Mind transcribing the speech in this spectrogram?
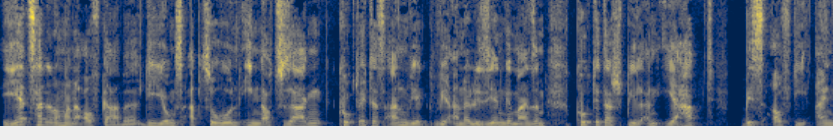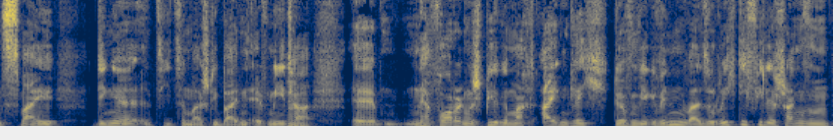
Jetzt hat er noch mal eine Aufgabe, die Jungs abzuholen, ihnen auch zu sagen, guckt euch das an, wir, wir analysieren gemeinsam, guckt euch das Spiel an, ihr habt bis auf die ein, zwei Dinge, die zum Beispiel die beiden Elfmeter, mhm. äh, ein hervorragendes Spiel gemacht. Eigentlich dürfen wir gewinnen, weil so richtig viele Chancen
